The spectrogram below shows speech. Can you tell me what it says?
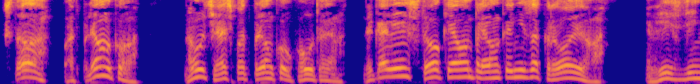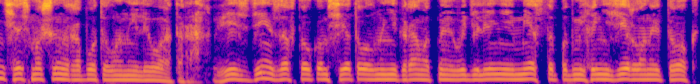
Что, под пленку? Ну, часть под пленку укутаем. Да весь сток я вам пленкой не закрою. Весь день часть машины работала на элеватор. Весь день завтоком сетовал на неграмотное выделение места под механизированный ток,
